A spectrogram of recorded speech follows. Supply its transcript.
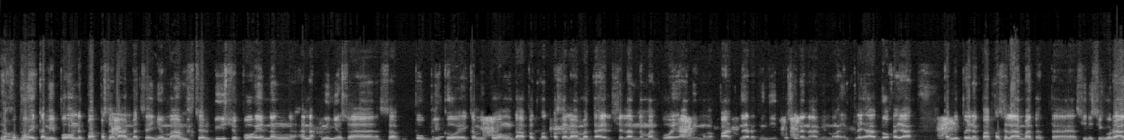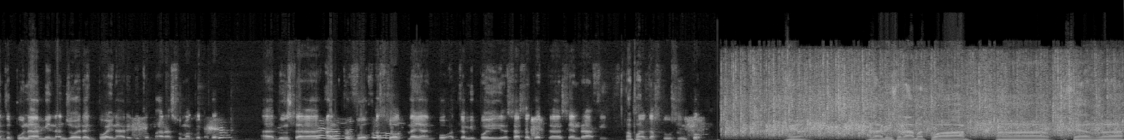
Naku Oh, po, eh, kami po ang nagpapasalamat sa inyo, ma'am. Serbisyo po eh, ng anak ninyo sa sa publiko. Eh. Kami po ang dapat magpasalamat dahil sila naman po ay aming mga partner at hindi po sila namin mga empleyado. Kaya kami po ay nagpapasalamat at ah, sinisigurado po namin ang Joyride po ay narito para sumagot po ah, dun sa unprovoked assault na yan po. At kami po ay sasagot, ah, Sen. Rafi, Apo. sa gastusin po. Ayan. Maraming salamat po ha, ah, Sir ah,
